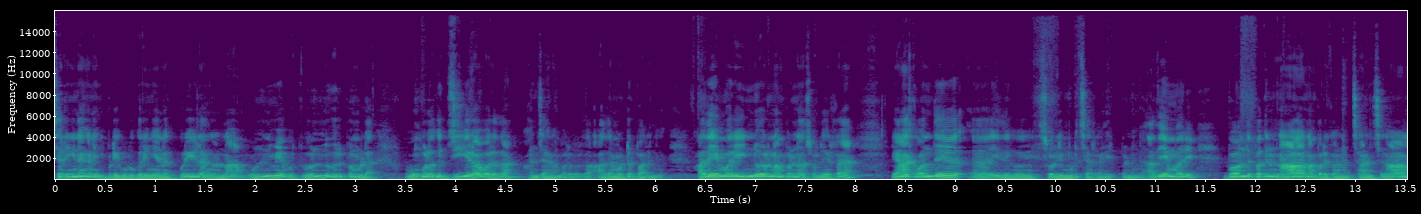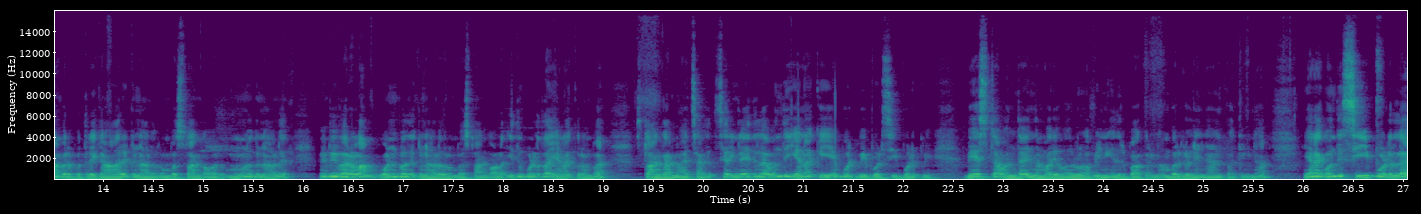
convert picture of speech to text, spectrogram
சரிங்கண்ணா நீங்கள் இப்படி கொடுக்குறீங்க? எனக்கு புரியலங்கன்னா ஒன்றுமே ஒன்றும் விருப்பம் இல்லை. உங்களுக்கு ஜீரோ வருதா? அஞ்சாம் நம்பர் வருதா? அதை மட்டும் பாருங்கள் அதே மாதிரி இன்னொரு நம்பர் நான் சொல்லிடுறேன். எனக்கு வந்து இது சொல்லி முடிச்சிடுறேன் வெயிட் பண்ணுங்கள் அதே மாதிரி இப்போ வந்து பார்த்திங்கன்னா நாலாம் நம்பருக்கான சான்ஸ் நாலாம் நம்பரை பொறுத்த வரைக்கும் ஆறுக்கு நாலு ரொம்ப ஸ்ட்ராங்காக வரும். மூணுக்கு நாலு மேபி வரலாம். ஒன்பதுக்கு நாலு ரொம்ப ஸ்ட்ராங்காக வரலாம் இதுக்குள்ளே தான் எனக்கு ரொம்ப ஸ்ட்ராங்காக மேட்ச் ஆகுது. சரிங்களா? இதில் வந்து எனக்கு A board B board C board B பேஸ்ட்டாக வந்தால் இந்த மாதிரி வரும் அப்படின்னு எதிர்பார்க்குற நம்பர்கள் என்னென்னு பார்த்தீங்கன்னா எனக்கு வந்து சி போர்டில்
